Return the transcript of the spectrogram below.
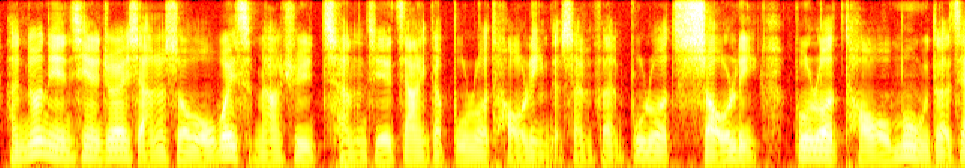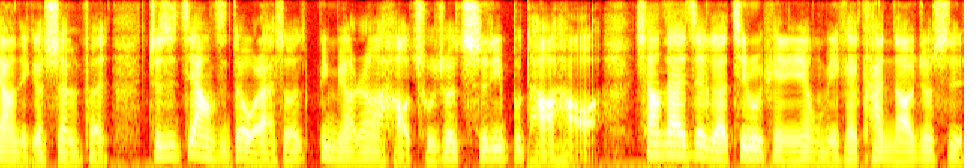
很多年轻人就会想，就说我为什么要去承接这样一个部落头领的身份，部落首领、部落头目的这样的一个身份，就是这样子对我来说并没有任何好处，就吃力不讨好啊。像在这个纪录片里面，我们也可以看到，就是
